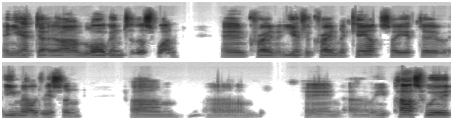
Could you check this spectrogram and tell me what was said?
and you have to um, log into this one and create you have to create an account so you have to have email address and um, um, and uh, password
